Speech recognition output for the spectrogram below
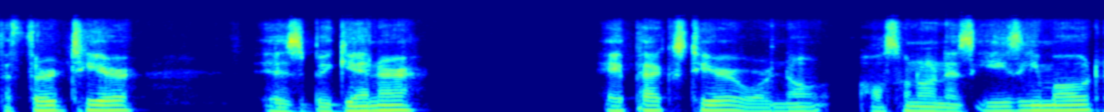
The third tier is beginner apex tier, or no, also known as easy mode,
